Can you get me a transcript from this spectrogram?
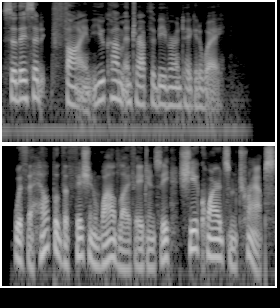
So they said, Fine, you come and trap the beaver and take it away. With the help of the Fish and Wildlife Agency, she acquired some traps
